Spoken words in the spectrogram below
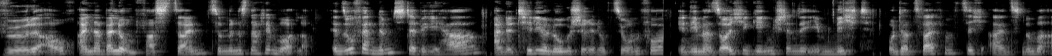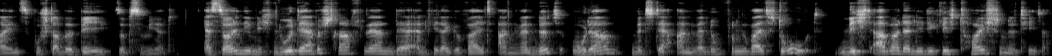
würde auch ein Labelle umfasst sein, zumindest nach dem Wortlaut. Insofern nimmt der BGH eine teleologische Reduktion vor, indem er solche Gegenstände eben nicht unter 250.1 Nummer 1 Buchstabe b subsumiert. Es soll nämlich nur der bestraft werden, der entweder Gewalt anwendet oder mit der Anwendung von Gewalt droht, nicht aber der lediglich täuschende Täter.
